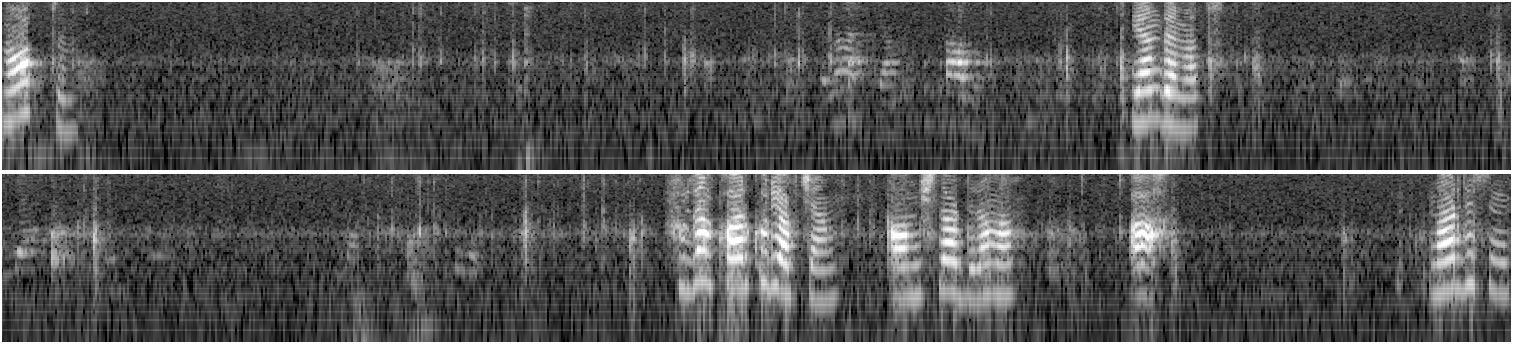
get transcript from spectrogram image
Ne yaptın? Sana atacağım. Kaldım. At. Şuradan parkur yapacağım. Almışlardır ama. Ah. Neredesin?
